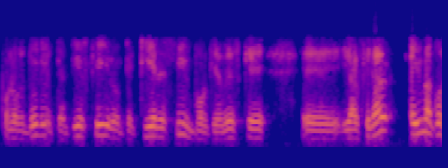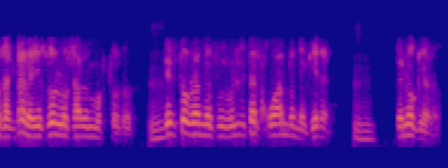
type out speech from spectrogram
por lo que tú dices, te tienes que ir o te quieres ir porque ves que. Eh, y al final hay una cosa clara, y eso lo sabemos todos. De estos grandes futbolistas juegan donde quieren. Tenlo claro.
